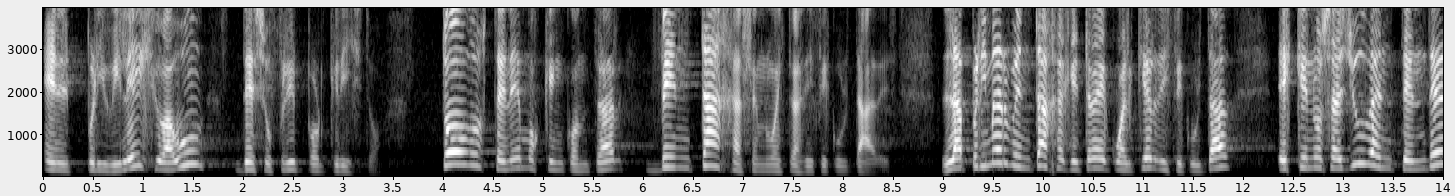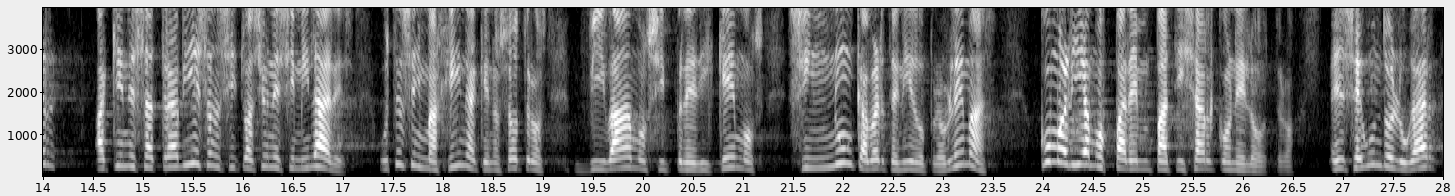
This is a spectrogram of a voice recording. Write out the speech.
el privilegio aún de sufrir por Cristo. Todos tenemos que encontrar ventajas en nuestras dificultades. La primer ventaja que trae cualquier dificultad es que nos ayuda a entender a quienes atraviesan situaciones similares. ¿Usted se imagina que nosotros vivamos y prediquemos sin nunca haber tenido problemas? ¿Cómo haríamos para empatizar con el otro? En segundo lugar,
